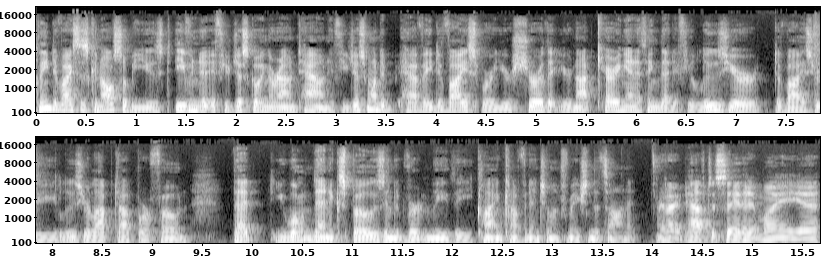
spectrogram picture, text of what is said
Clean devices can also be used even if you're just going around town. If you just want to have a device where you're sure that you're not carrying anything, that if you lose your device or you lose your laptop or phone, that you won't then expose inadvertently the client confidential information that's on it. And I'd have to say that in my uh,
